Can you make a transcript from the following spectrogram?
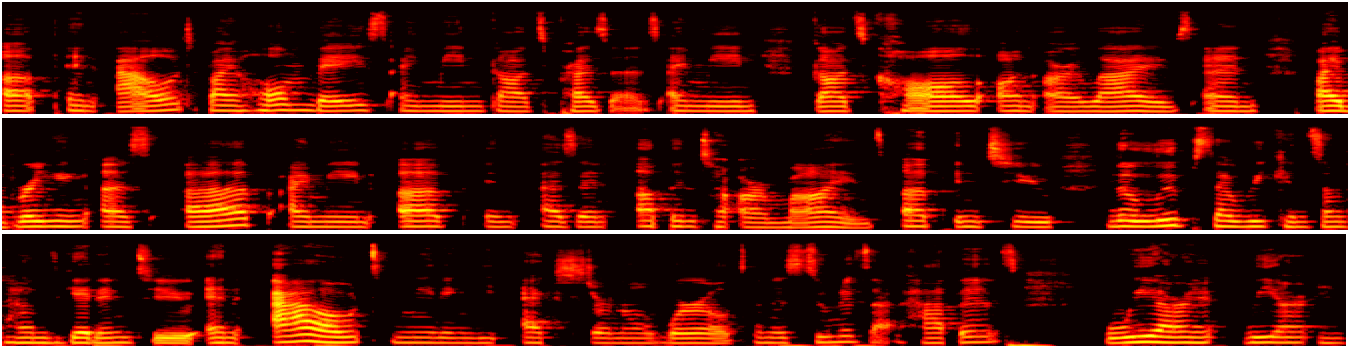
up and out, by home base, I mean God's presence. I mean God's call on our lives. And by bringing us up, I mean up in, as in up into our minds, up into the loops that we can sometimes get into, and out, meaning the external world. And as soon as that happens, we are we are in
